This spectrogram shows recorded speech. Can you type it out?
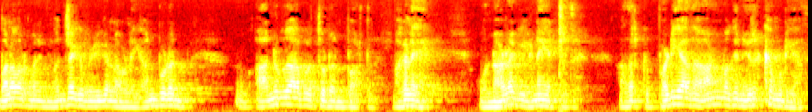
பலவர்மனின் வஞ்சக விழிகள் அவளை அன்புடன் அனுதாபத்துடன் பார்த்தன. மகளே உன் அழகு இணையற்றது. அதற்கு படியாத ஆண்மகன் இருக்க முடியாது.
